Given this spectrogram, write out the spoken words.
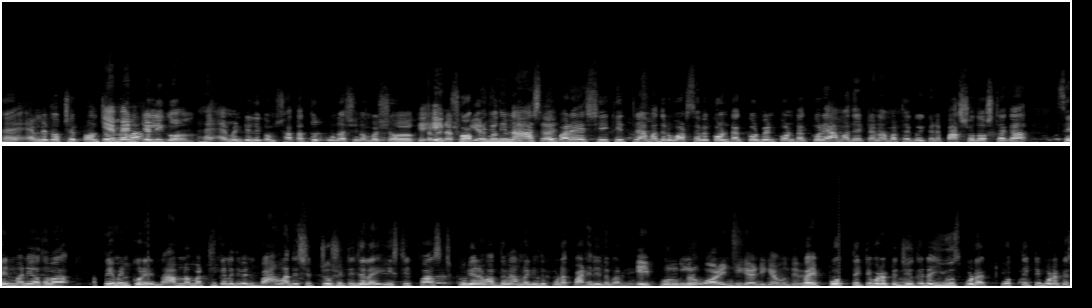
হ্যাঁ এমনি তো হচ্ছে পঞ্চম এমএন টেলিকম হ্যাঁ এমএন টেলিকম সাতাত্তর উনাশি নম্বর শপ এই শপে যদি না আসতে পারে সেই ক্ষেত্রে আমাদের হোয়াটসঅ্যাপে কন্ট্যাক্ট করবেন। কন্ট্যাক্ট করে আমাদের একটা নাম্বার থাকে ওইখানে পাঁচশো দশ টাকা। সেন্ড মানি অথবা পেমেন্ট করে নাম নাম্বার ঠিকানা দিবেন বাংলাদেশের চৌষট্টি জেলায়। স্ট্রিট ফাস্ট কুরিয়ারের মাধ্যমে আমরা কিন্তু প্রোডাক্ট পাঠিয়ে দিতে পারব। এই ফোনগুলোর ওয়ারেন্টি গ্যারান্টি কেমন দেবে? ভাই প্রত্যেকটি প্রোডাক্ট যেহেতু এটা ইউজ প্রোডাক্ট প্রত্যেকটি প্রোডাক্টে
